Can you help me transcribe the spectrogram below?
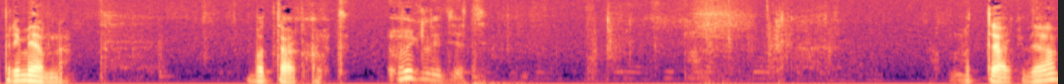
примерно вот так вот выглядит. Вот так, да?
